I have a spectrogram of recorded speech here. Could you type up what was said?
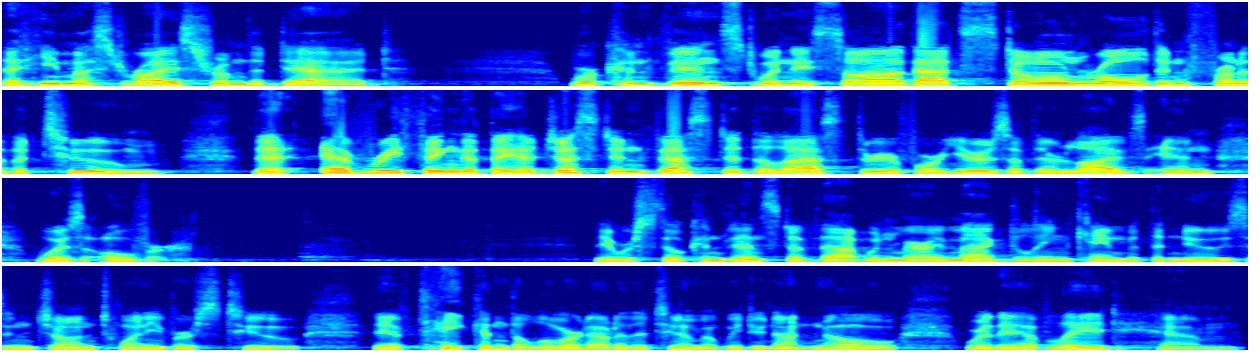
that he must rise from the dead, were convinced when they saw that stone rolled in front of the tomb that everything that they had just invested the last three or four years of their lives in was over. They were still convinced of that when Mary Magdalene came with the news in John 20, verse 2. They have taken the Lord out of the tomb, and we do not know where they have laid him.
